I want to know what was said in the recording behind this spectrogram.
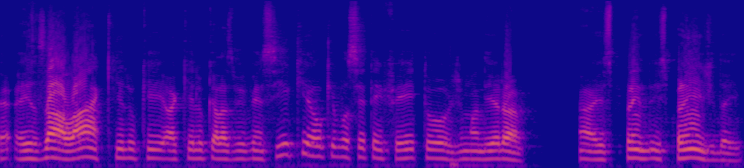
é, é exalar aquilo que, aquilo que elas vivenciam, que é o que você tem feito de maneira ah, esplêndida aí.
